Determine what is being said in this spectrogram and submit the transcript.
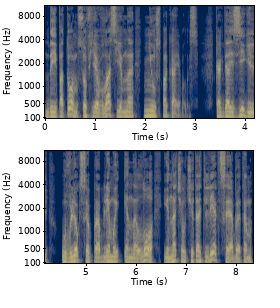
Да и потом Софья Власьевна не успокаивалась. Когда Зигель увлекся проблемой НЛО и начал читать лекции об этом,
